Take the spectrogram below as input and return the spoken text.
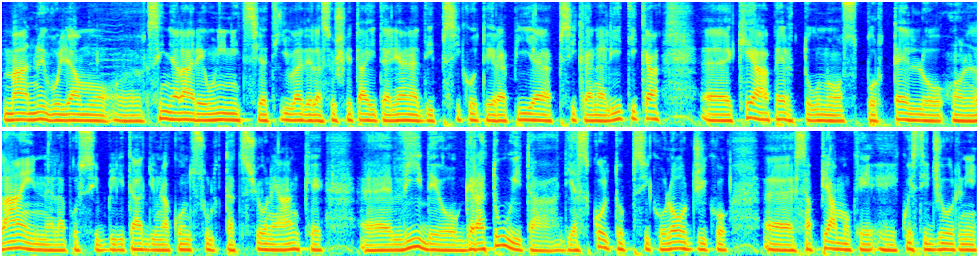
ma noi vogliamo eh, segnalare un'iniziativa della Società Italiana di Psicoterapia Psicanalitica eh, che ha aperto uno sportello online, la possibilità di una consultazione anche eh, video gratuita di ascolto psicologico. Eh, sappiamo che eh, questi giorni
